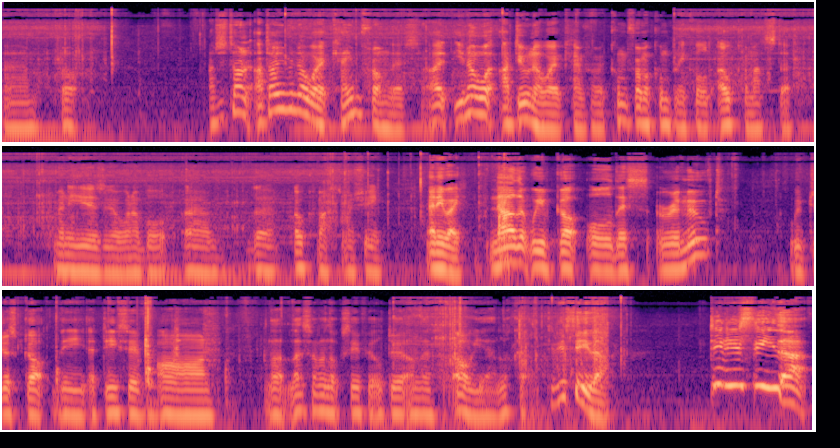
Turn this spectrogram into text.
Um, but I just don't, I don't even know where it came from this. I, you know what, I do know where it came from. It come from a company called OCAMaster many years ago when I bought um, the OCAMaster machine. Anyway, now that we've got all this removed, we've just got the adhesive on. Let's have a look, see if it'll do it on this. Oh yeah, look at... Did you see that? Did you see that?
